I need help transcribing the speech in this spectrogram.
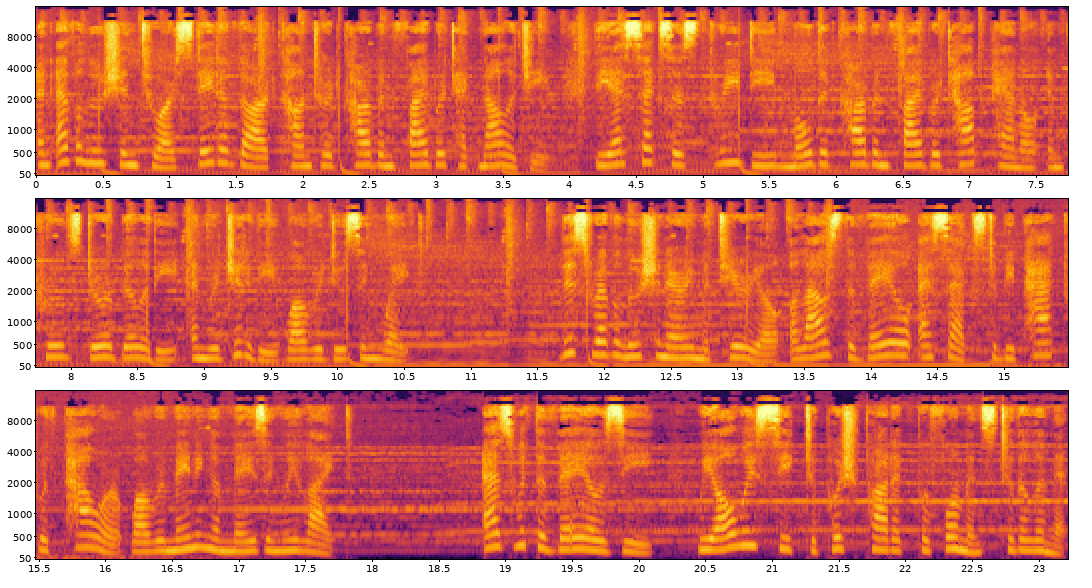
An evolution to our state-of-the-art contoured carbon fiber technology, the SX's 3D molded carbon fiber top panel improves durability and rigidity while reducing weight. This revolutionary material allows the VAIO SX to be packed with power while remaining amazingly light. As with the VAIO Z, we always seek to push product performance to the limit.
